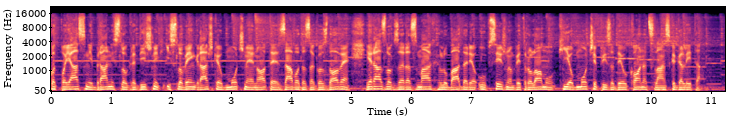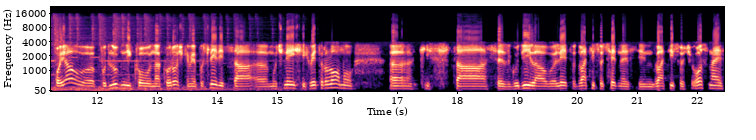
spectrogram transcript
Kot pojasni Branislav Gradišnik iz Slovengraške območne enote Zavoda za gozdove, je razlog za razmah lubadarja v obsežnem vetrolomu, ki je območje prizadel konec lanskega leta. Pojav eh, podlubnikov na Koroškem je posledica eh, močnejših vetrolomov, ki sta se zgodila v letu 2017 in 2018.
